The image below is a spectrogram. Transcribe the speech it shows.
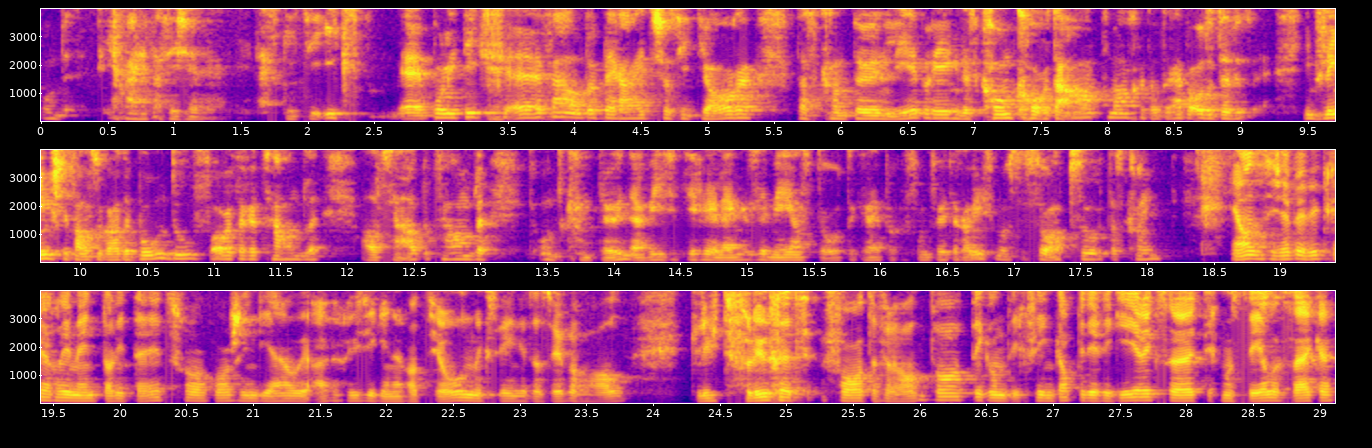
Und ich meine, das ist, eine das gibt es in x äh, Politikfelder bereits schon seit Jahren, dass Kantone lieber irgendein Konkordat machen oder eben, oder der, im schlimmsten Fall sogar den Bund auffordern zu handeln, als selber zu handeln. Und Kantone erweisen sich je länger mehr als Totengräber vom Föderalismus. So absurd das klingt. Ja, das ist eben wirklich eine Mentalitätsfrage, wahrscheinlich auch einfach unsere Generation. Wir sehen ja, dass überall die Leute flüchten vor der Verantwortung. Und ich finde, gerade bei den Regierungsräten, ich muss ehrlich sagen,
